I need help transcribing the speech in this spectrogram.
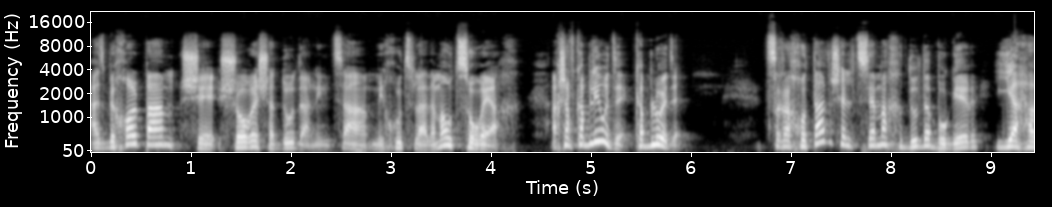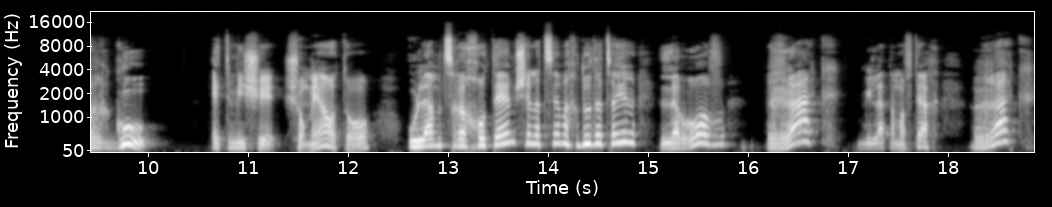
אז בכל פעם ששורש הדודה נמצא מחוץ לאדמה הוא צורח. עכשיו קבלו את זה, קבלו את זה. צרחותיו של צמח דודה בוגר יהרגו את מי ששומע אותו, אולם צרחותיהם של הצמח דודה צעיר לרוב רק, מילת המפתח, רק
